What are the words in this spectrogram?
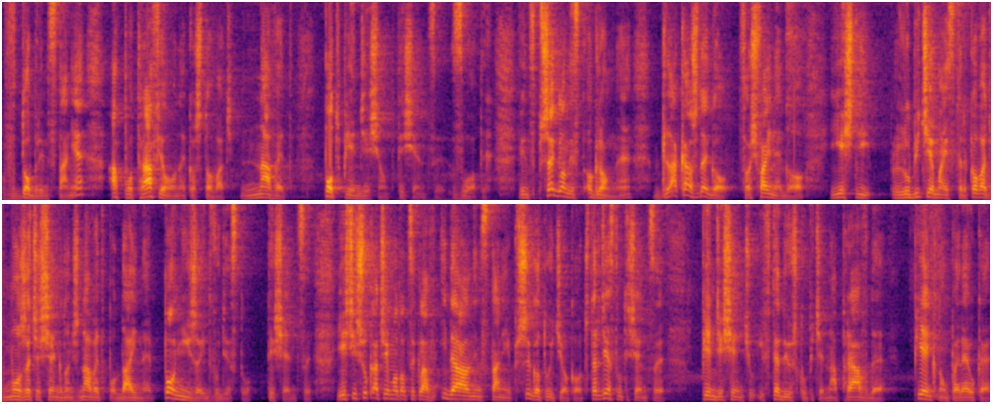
w dobrym stanie, a potrafią one kosztować nawet pod 50 tysięcy złotych. Więc przegląd jest ogromny. Dla każdego coś fajnego. Jeśli lubicie majsterkować, możecie sięgnąć nawet po Dajne poniżej 20 tysięcy. Jeśli szukacie motocykla w idealnym stanie, przygotujcie około 40 tysięcy, 50 i wtedy już kupicie naprawdę piękną perełkę.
